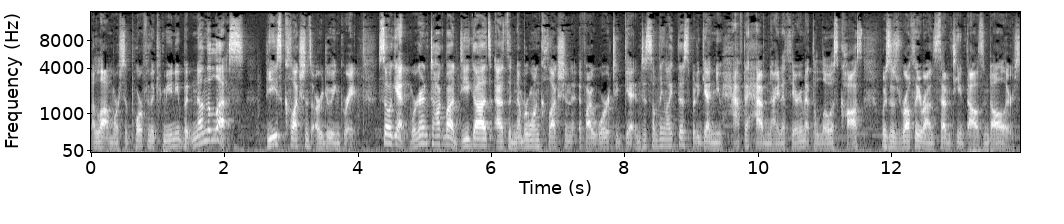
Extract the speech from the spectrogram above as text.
a lot more support from the community. But nonetheless, these collections are doing great. So again, we're going to talk about DeGods as the number one collection if I were to get into something like this. But again, you have to have 9 Ethereum at the lowest cost, which is roughly around $17,000.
